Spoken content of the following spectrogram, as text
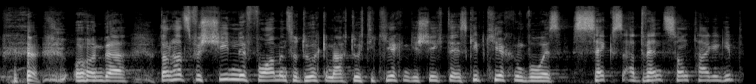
und äh, dann hat es verschiedene Formen so durchgemacht durch die Kirchengeschichte. Es gibt Kirchen, wo es sechs Adventssonntage gibt.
